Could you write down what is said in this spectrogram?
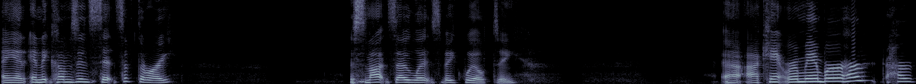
and, and it comes in sets of three. It's not so let's be quilty. I can't remember her, her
